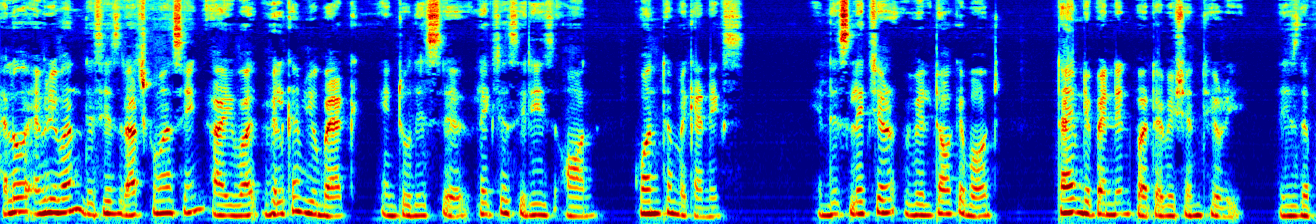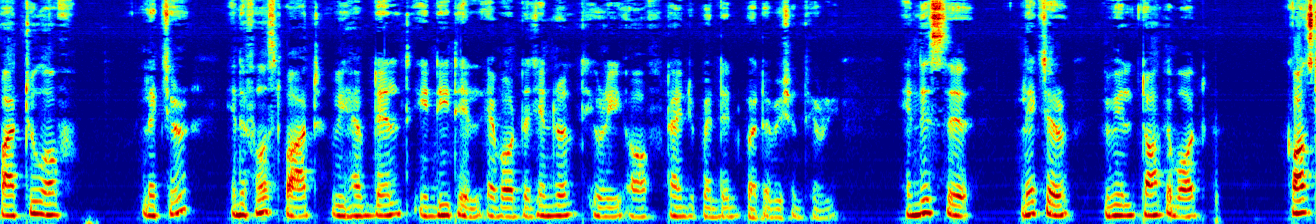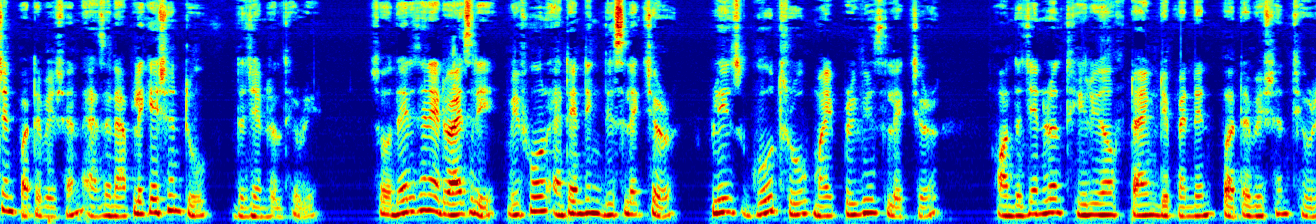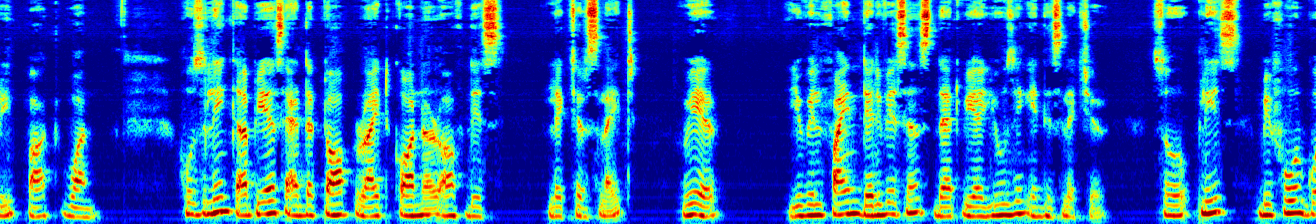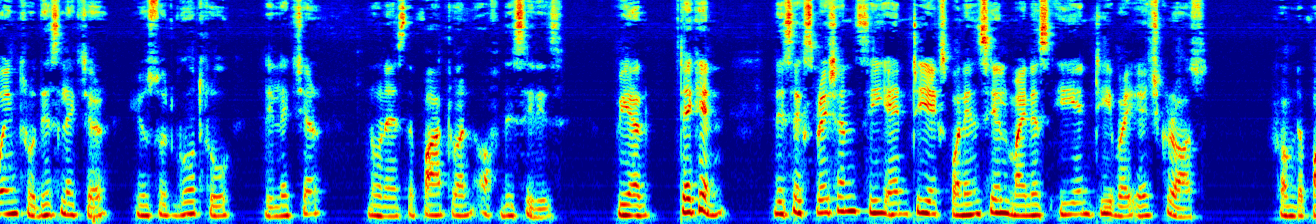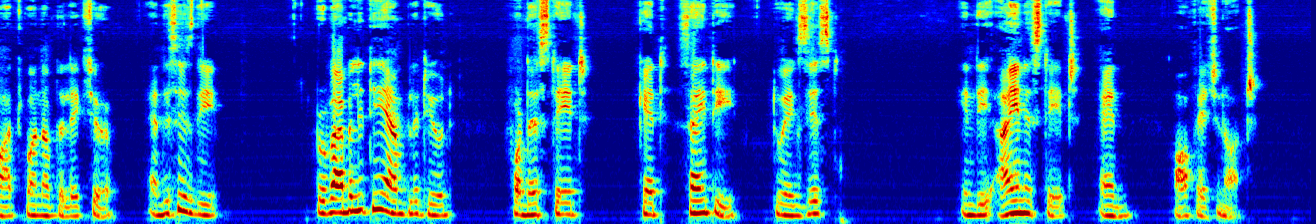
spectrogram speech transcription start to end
Hello everyone, this is Rajkumar Singh. I welcome you back into this uh, lecture series on quantum mechanics. In this lecture, we will talk about time-dependent perturbation theory. This is the part 2 of lecture. In the first part, we have dealt in detail about the general theory of time-dependent perturbation theory. In this uh, lecture, we will talk about constant perturbation as an application to the general theory. So there is an advisory before attending this lecture please go through my previous lecture on the general theory of time dependent perturbation theory part 1 whose link appears at the top right corner of this lecture slide where you will find derivations that we are using in this lecture. So please before going through this lecture you should go through the lecture known as the part 1 of this series. We are taken this expression Cnt exponential minus Ent by h cross from the part 1 of the lecture and this is the probability amplitude for the state ket psi t to exist in the in state n of h naught.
